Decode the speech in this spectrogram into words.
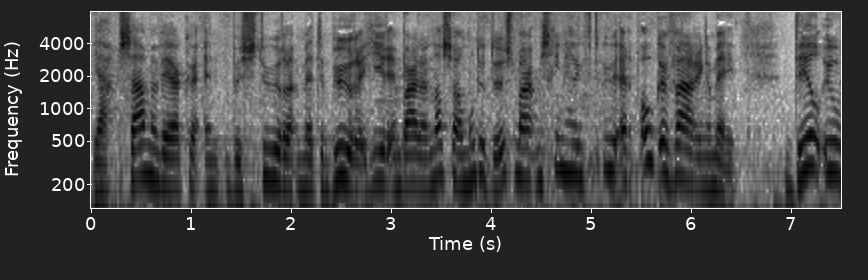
Ja, samenwerken en besturen met de buren. Hier in Baarle-Nassau moet het dus, maar misschien heeft u er ook ervaringen mee. Deel uw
